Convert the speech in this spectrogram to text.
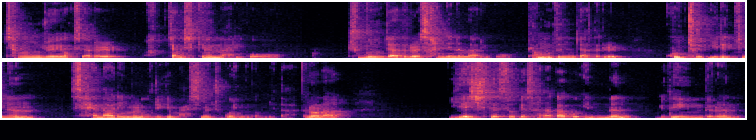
창조의 역사를 확장시키는 날이고 죽은 자들을 살리는 날이고 병든 자들을 고쳐 일으키는 새 날임을 우리에게 말씀해 주고 있는 겁니다. 그러나 옛 시대 속에 살아가고 있는 유대인들은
